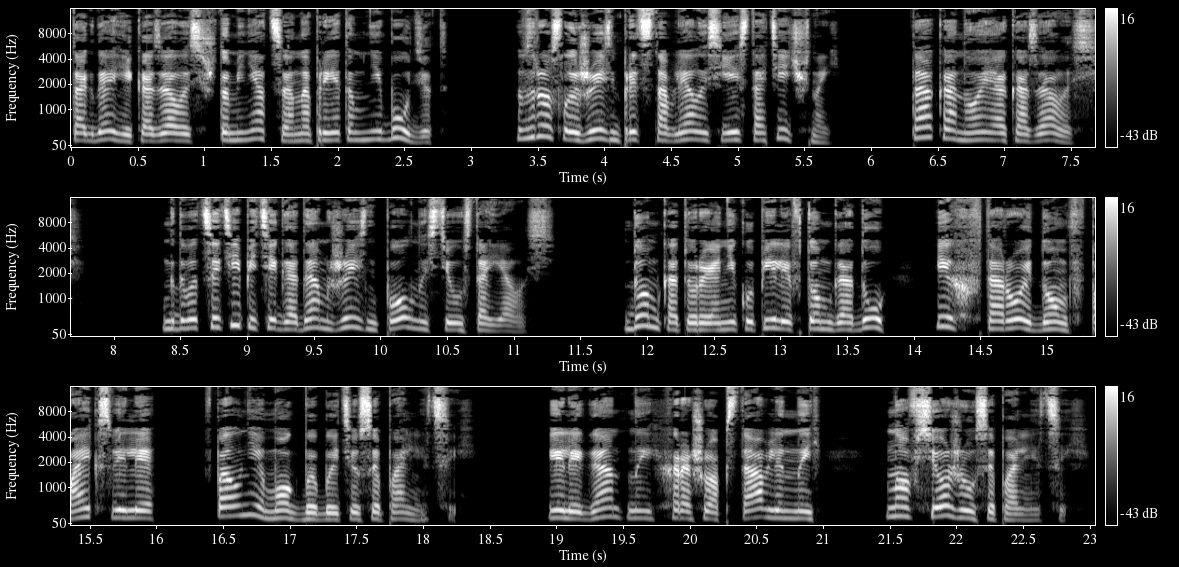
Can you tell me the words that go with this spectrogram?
Тогда ей казалось, что меняться она при этом не будет. Взрослая жизнь представлялась ей статичной. Так оно и оказалось. К 25 годам жизнь полностью устоялась. Дом, который они купили в том году, их второй дом в Пайксвилле, вполне мог бы быть усыпальницей. Элегантный, хорошо обставленный, но все же усыпальницей.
